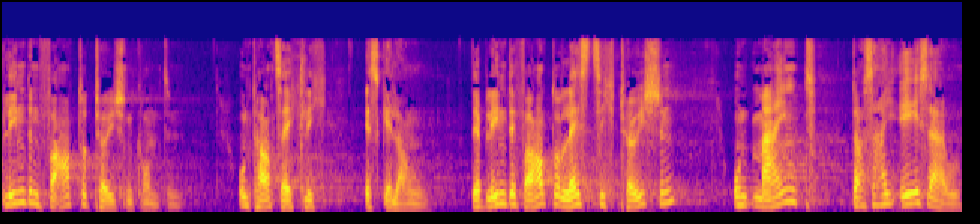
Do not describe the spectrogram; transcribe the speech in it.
blinden Vater täuschen konnten. Und tatsächlich, es gelang. Der blinde Vater lässt sich täuschen und meint, da sei Esau.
